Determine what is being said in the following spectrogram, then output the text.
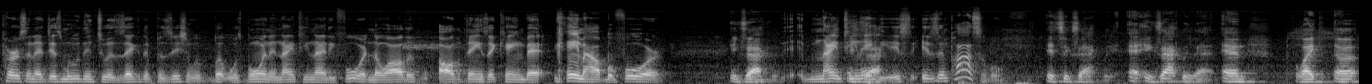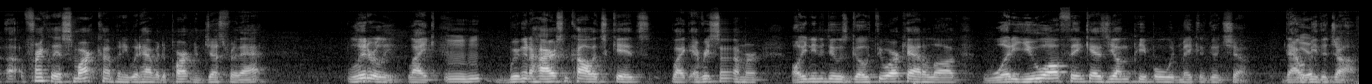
person that just moved into executive position with, but was born in 1994 know all the all the things that came back came out before exactly. 1980. Exactly. It's it's impossible. It's exactly exactly that. And like, uh, uh, frankly, a smart company would have a department just for that. Literally, like, Mm-hmm. we're going to hire some college kids like every summer. All you need to do is go through our catalog. What do you all think as young people would make a good show? That would Yep. be the job.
